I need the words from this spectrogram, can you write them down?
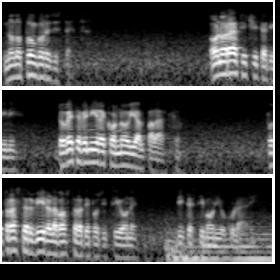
Non oppongo resistenza. Onorati cittadini, dovete venire con noi al palazzo. Potrà servire la vostra deposizione di testimoni oculari.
